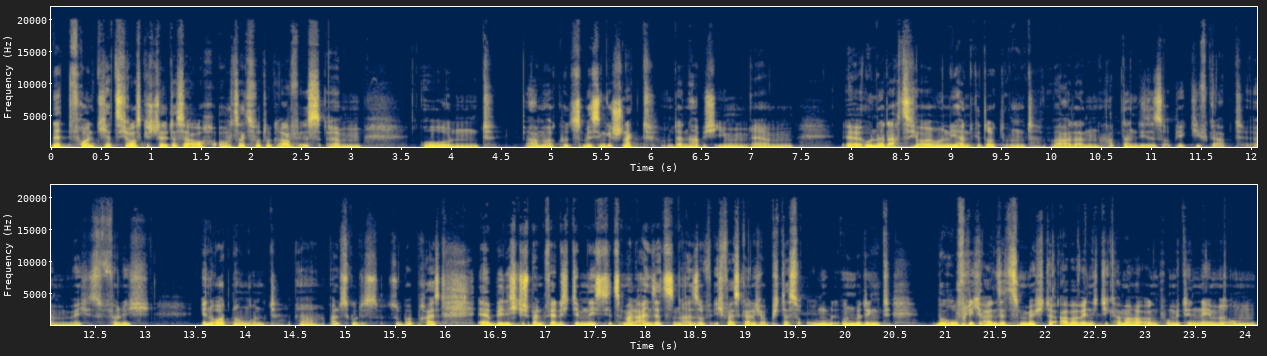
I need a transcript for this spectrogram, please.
nett, freundlich, hat sich herausgestellt, dass er auch Hochzeitsfotograf ist. Ähm, und haben wir kurz ein bisschen geschnackt und dann habe ich ihm ähm, äh, 180 Euro in die Hand gedrückt und war dann, habe dann dieses Objektiv gehabt, ähm, welches völlig in Ordnung und äh, alles gut ist. Super Preis. Äh, bin ich gespannt, werde ich demnächst jetzt mal einsetzen. Also ich weiß gar nicht, ob ich das un unbedingt beruflich einsetzen möchte, aber wenn ich die Kamera irgendwo mit hinnehme, um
